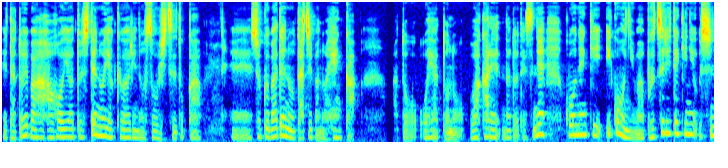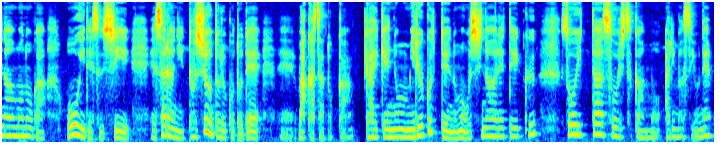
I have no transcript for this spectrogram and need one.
例えば母親としての役割の喪失とかえー、職場での立場の変化あと親との別れなどですね更年期以降には物理的に失うものが多いですしえさらに年を取ることで、え、若さとか外見の魅力っていうのも失われていくそういった喪失感もありますよね。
